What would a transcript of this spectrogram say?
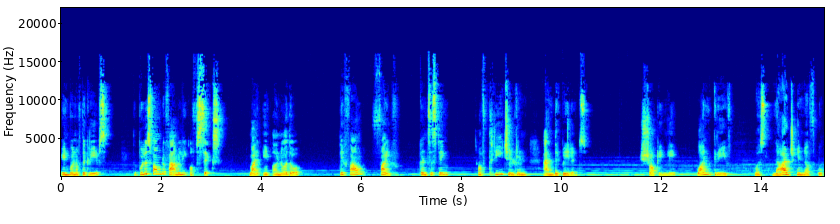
In one of the graves, the police found a family of six while in another, they found five, consisting of three children and their parents. Shockingly, one grave was large enough to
